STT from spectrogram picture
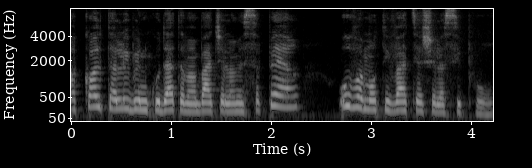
הכל תלוי בנקודת המבט של המספר ובמוטיבציה של הסיפור.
